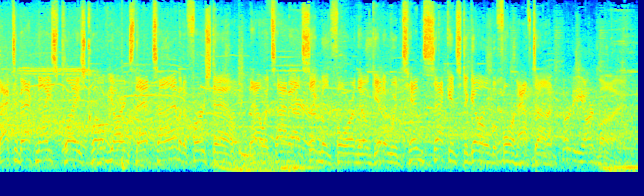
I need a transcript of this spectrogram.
Back-to-back -back nice plays, 12 yards that time and a first down. Now a timeout signaled for, and they'll get it with 10 seconds to go before halftime. 30-yard line.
